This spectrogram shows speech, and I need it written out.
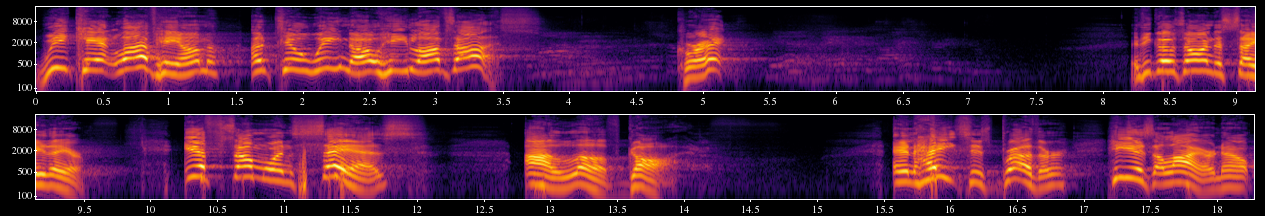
we can't love him until we know He loves us. Correct? And he goes on to say there if someone says, I love God, and hates his brother, he is a liar. Now,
